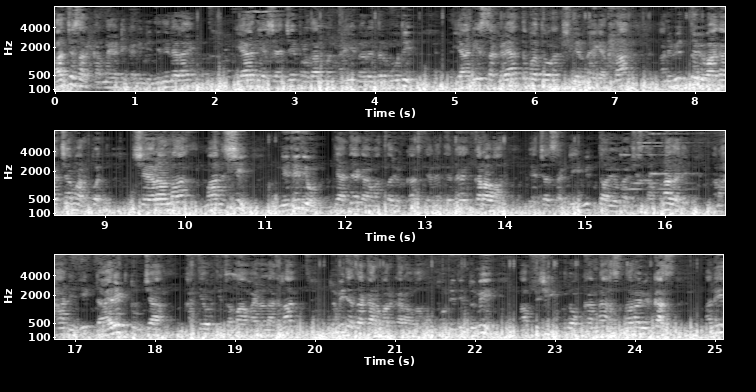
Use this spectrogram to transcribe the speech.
राज्य सरकारनं या ठिकाणी निधी दिलेला आहे. या देशाचे प्रधानमंत्री नरेंद्र मोदी यांनी सगळ्यात महत्वाकांक्षी निर्णय घेतला आणि वित्त विभागाच्या मार्फत शहराला मानशी निधी देऊन त्या त्या गावातला विकास त्याने त्याने करावा. याच्यासाठी वित्त आयोगाची स्थापना झाली आणि हा निधी डायरेक्ट तुमच्या खात्यावरती जमा व्हायला लागला. तुम्ही त्याचा कारभार करावा. तो निधी तुम्ही आपली लोकांना असणारा विकास आणि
